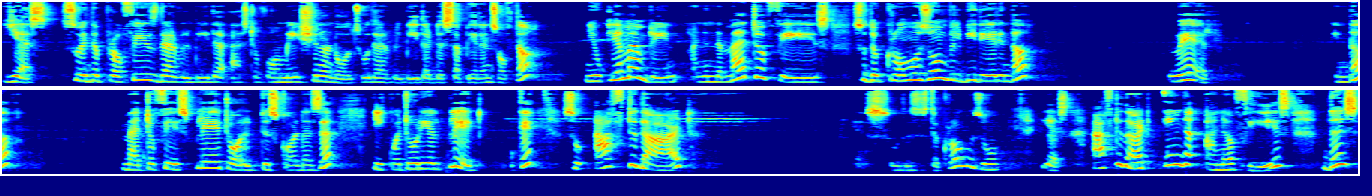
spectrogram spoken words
Yes so in the prophase there will be the astroformation and also there will be the disappearance of the nuclear membrane. And in the metaphase so the chromosome will be there in the where? In the metaphase plate or it is called as a equatorial plate okay? So after that yes so this is the chromosome yes after that in the anaphase this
